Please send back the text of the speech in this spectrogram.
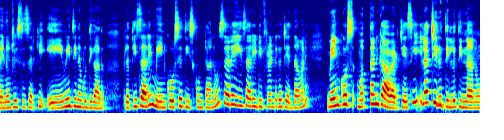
మెనూ చూసేసరికి ఏమీ తినబుద్ధి కాదు. ప్రతిసారి మెయిన్ కోర్సే తీసుకుంటాను సరే ఈసారి డిఫరెంట్గా చేద్దామని మెయిన్ కోర్స్ మొత్తానికి అవాయిడ్ చేసి ఇలా చిరుతిళ్ళు తిన్నాను.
